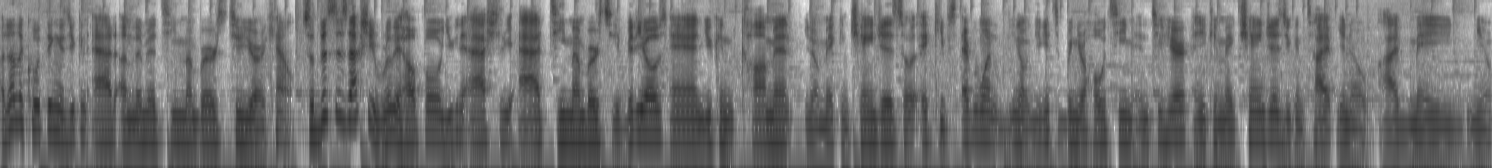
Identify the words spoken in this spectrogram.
Another cool thing is you can add unlimited team members to your account. So this is actually really helpful. You can actually add team members to your videos and you can comment, you know, making changes. So it keeps everyone, you know, you get to bring your whole team into here and you can make changes. You can type, you know, I've made, you know,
